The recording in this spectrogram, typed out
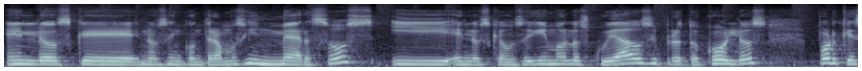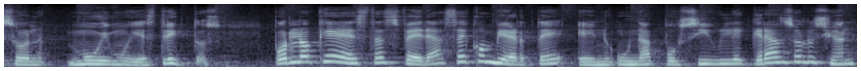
en los que nos encontramos inmersos y en los que aún seguimos los cuidados y protocolos porque son muy, muy estrictos por lo que esta esfera se convierte en una posible gran solución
